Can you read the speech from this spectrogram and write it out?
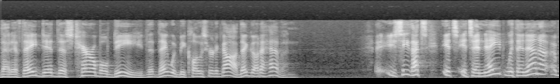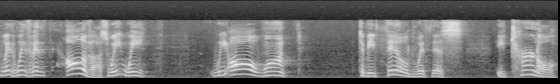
that if they did this terrible deed, that they would be closer to God. They'd go to heaven. You see, that's it's it's innate within with, with, with all of us. We we we all want to be filled with this eternal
